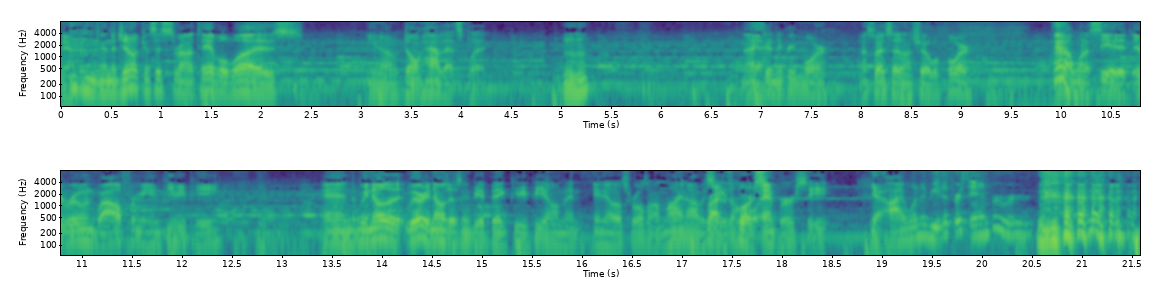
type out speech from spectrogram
Yeah. and the general consensus around the table was, you know, don't have that split. Mm-hmm. And I Yeah. couldn't agree more. That's what I said on the show before. I don't want to see it. it. It ruined WoW for me in PvP. And we know that we already know there's going to be a big PvP element in Elder Scrolls Online. Obviously, Right, the whole Emperor seat. Yeah. I want to be the first Emperor.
